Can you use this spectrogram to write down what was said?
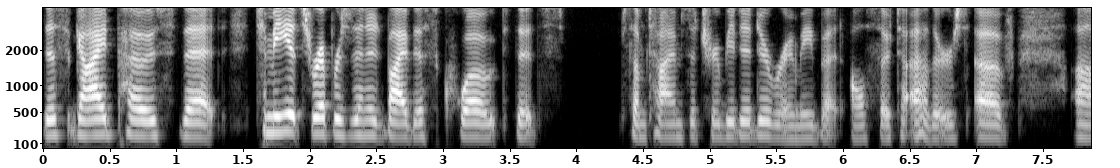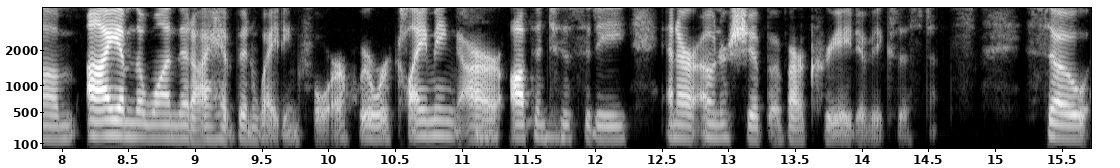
This guidepost that, to me, it's represented by this quote that's sometimes attributed to Rumi, but also to others of um, I am the one that I have been waiting for, where we're claiming our Mhm. authenticity and our ownership of our creative existence. So,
